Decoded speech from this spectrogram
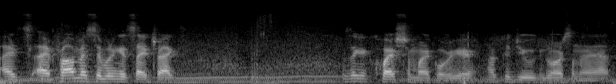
I, I promise I wouldn't get sidetracked like a question mark over here. How could you ignore something like that?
